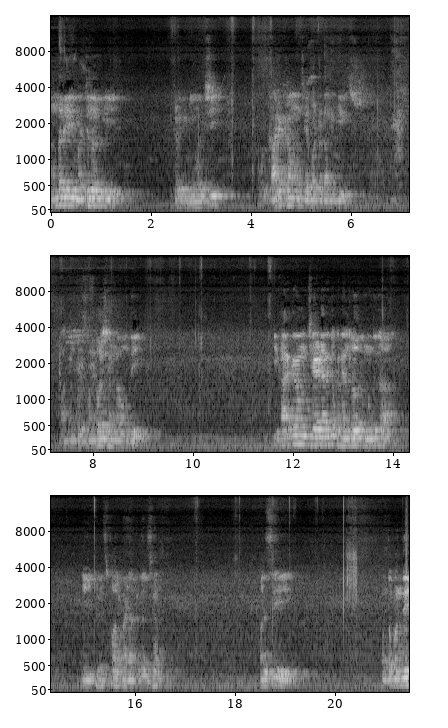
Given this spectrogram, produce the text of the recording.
అందరి మధ్యలోకి ఇక్కడికి మేము వచ్చి ఒక కార్యక్రమం చేపట్టడానికి మాకెంతో సంతోషంగా ఉంది. ఈ కార్యక్రమం చేయడానికి ఒక నెల రోజుల ముందుగా మీ ప్రిన్సిపాల్ మేడాన్ని కలిసాం కలిసి కొంతమంది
